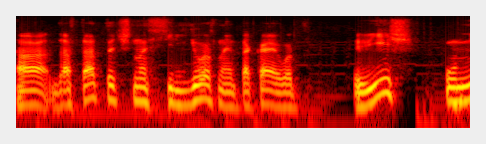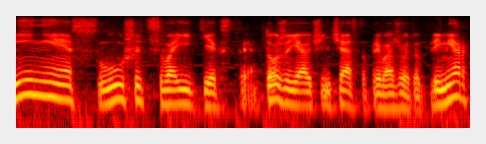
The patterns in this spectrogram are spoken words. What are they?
э, достаточно серьезная такая вот вещь, умение слушать свои тексты. Тоже я очень часто привожу этот пример.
